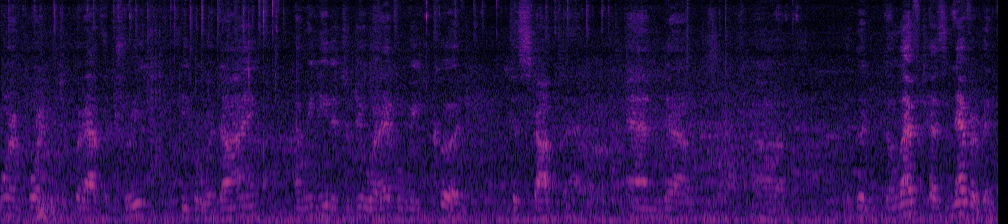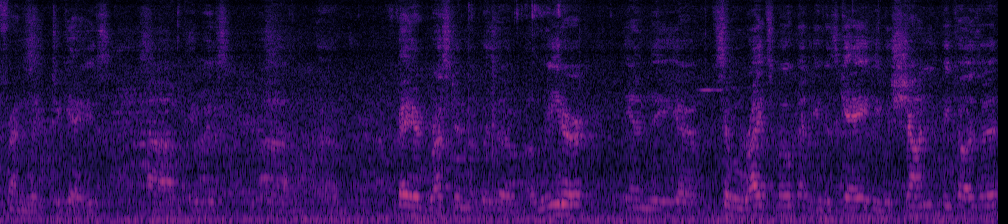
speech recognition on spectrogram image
more important to put out the truth. People were dying, and we needed to do whatever we could to stop that. And um, uh, the, the left has never been friendly to gays. Um, it was um, uh, Bayard Rustin was a, a leader in the uh, civil rights movement. He was gay. He was shunned because of it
